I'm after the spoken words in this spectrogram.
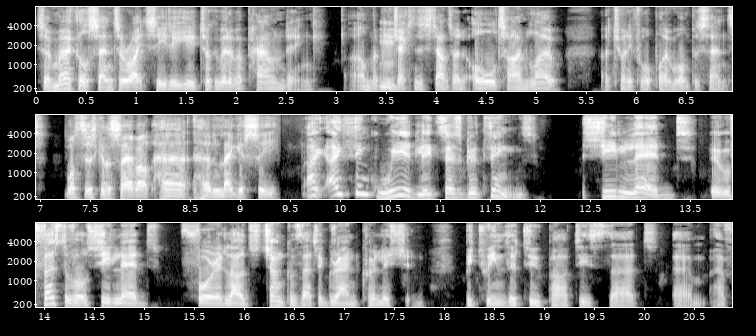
So Merkel's centre right CDU took a bit of a pounding. On the hmm. projections, mm. it's down to an all time low at 24.1%. What's this going to say about her, her legacy? I, I think weirdly it says good things. She led, uh, first of all, she led for a large chunk of that a grand coalition between the two parties that um, have,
